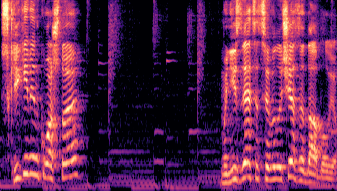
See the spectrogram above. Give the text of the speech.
Скільки він коштує? Мені здається, це величезне W.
